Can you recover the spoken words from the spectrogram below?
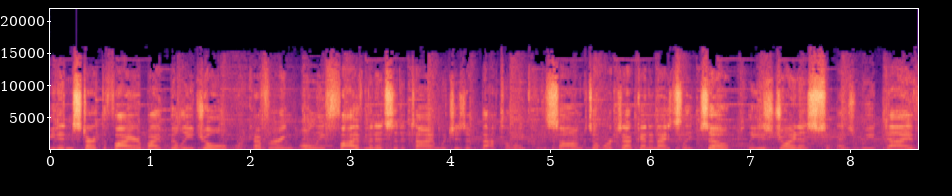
We Didn't Start the Fire by Billy Joel. We're covering only five minutes at a time, which is about the length of the song, so it works out kind of nicely. So please join us as we dive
